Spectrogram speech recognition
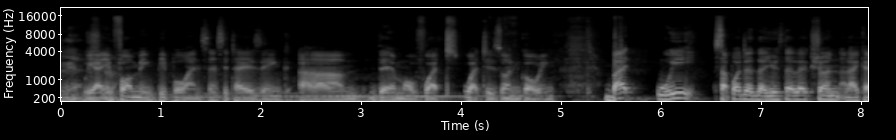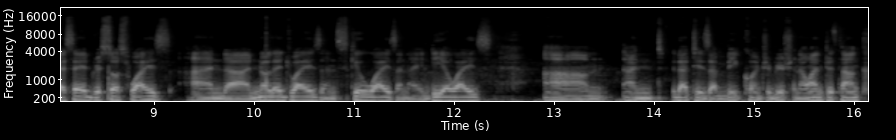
Yeah, we are informing people and sensitizing um, them of what, what is ongoing. But we supported the youth election, like I said, resource-wise and uh, knowledge-wise and skill-wise and idea-wise. Um, and that is a big contribution. I want to thank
